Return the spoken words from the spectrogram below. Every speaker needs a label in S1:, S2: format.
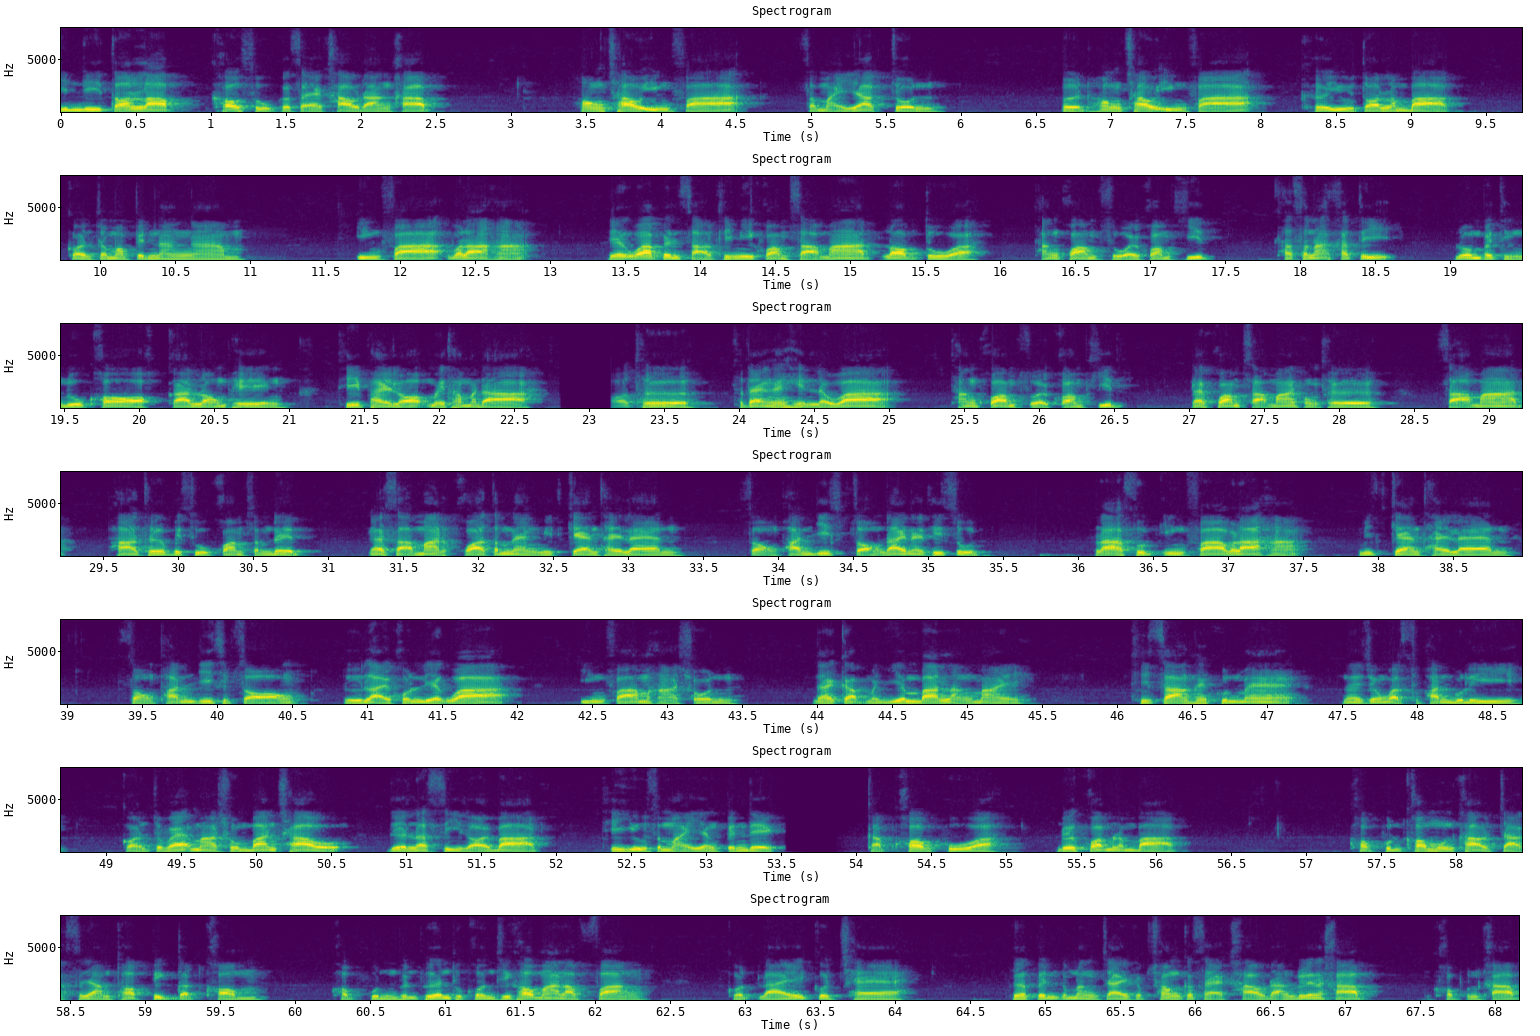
S1: ยินดีต้อนรับเข้าสู่กระแสข่าวดังครับ ห้องเช่าอิงฟ้า สมัยยากจน เปิดห้องเช่าอิงฟ้า เคยอยู่ตอนลำบาก ก่อนจะมาเป็นนางงาม อิงฟ้าวราหะ เรียกว่าเป็นสาวที่มีความสามารถรอบตัว ทั้งความสวยความคิด ทัศนคติ รวมไปถึงลูกคอการร้องเพลง ที่ไพเราะไม่ธรรมดา เพราะเธอแสดงให้เห็นแล้วว่า ทั้งความสวยความคิด และความสามารถของเธอ สามารถ พาเธอไปสู่ความสำเร็จ และสามารถคว้าตำแหน่งมิ s แกนไทยแลนด์ 2022 ได้ในที่สุด ล่าสุดอิงฟ้าวราหะมิ s แกนไทยแลนด์ 2022 หรือหลายคนเรียกว่า อิงฟ้ามหาชน ได้กลับมาเยี่ยมบ้านหลังใหม่ ที่สร้างให้คุณแม่ในจังหวัดสุพรรณบุรี ก่อนจะแวะมาชมบ้านเช่า เดือนละ 400 บาท ที่อยู่สมัยยังเป็นเด็ก กับครอบครัวด้วยความลำบาก อบคุณข้อมูลข่าวจากสยามท็อปิก .com ขอบคุณเพื่อนๆทุกคนที่เข้ามารับฟัง กดไลค์ กดแชร์ เพื่อเป็นกำลังใจกับช่องกระแสข่าวดังด้วยนะครับ ขอบคุณครับ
